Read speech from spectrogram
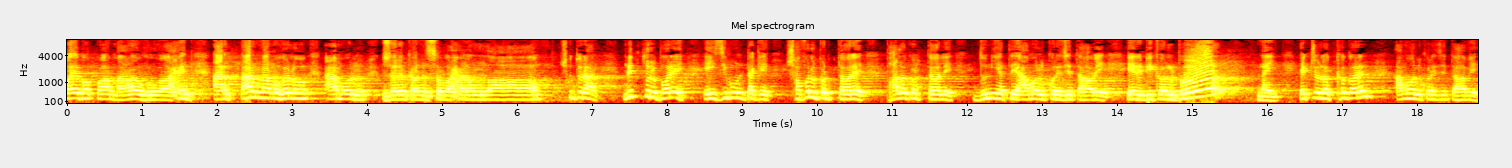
ওয়াবকা মারাহু আহেদ। আর তার নাম হলো আমল জরকান সুতরাং মৃত্যুর পরে এই জীবনটাকে সফল করতে হলে, ভালো করতে হলে দুনিয়াতে আমল করে যেতে হবে। এর বিকল্প নাই। একটু লক্ষ্য করেন, আমল করে যেতে হবে।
